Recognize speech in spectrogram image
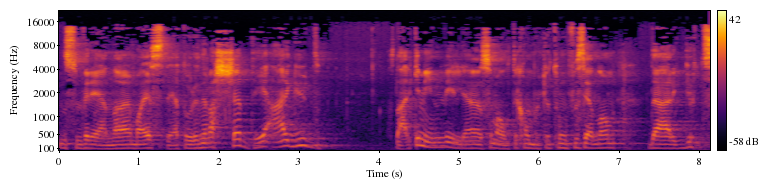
den suverene majestet over universet. Det er Gud. Så det er ikke min vilje som alltid kommer til å trumfes gjennom. Det er Guds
